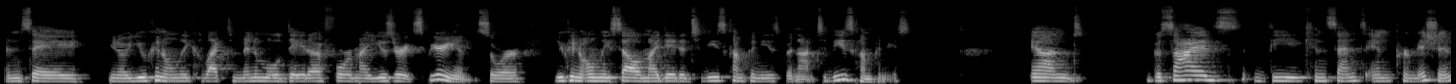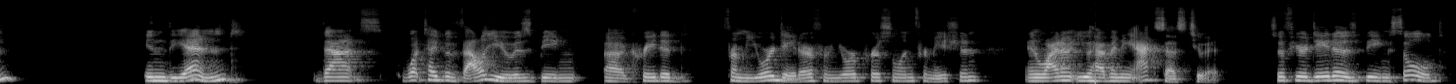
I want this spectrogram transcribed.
and say you know you can only collect minimal data for my user experience or you can only sell my data to these companies but not to these companies. And besides the consent and permission, in the end, that's what type of value is being uh, created from your data, from your personal information, and why don't you have any access to it? So if your data is being sold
